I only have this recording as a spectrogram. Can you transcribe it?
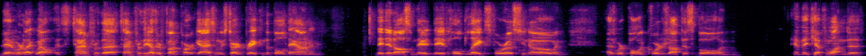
then we're like, well, it's time for the time for the other fun part guys. And we started breaking the bull down and they did awesome. They, they'd hold legs for us, you know, and as we're pulling quarters off this bull and, and they kept wanting to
